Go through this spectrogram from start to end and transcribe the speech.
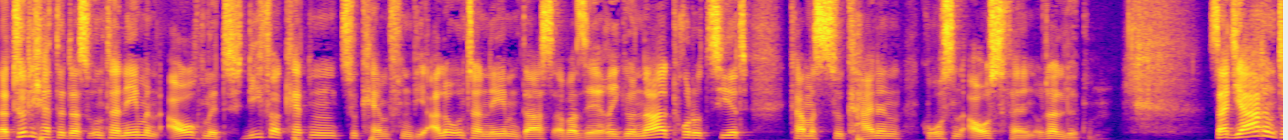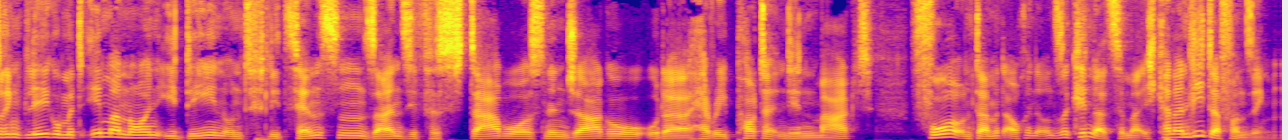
Natürlich hatte das Unternehmen auch mit Lieferketten zu kämpfen, wie alle Unternehmen, da es aber sehr regional produziert, kam es zu keinen großen Ausfällen oder Lücken. Seit Jahren dringt Lego mit immer neuen Ideen und Lizenzen, seien sie für Star Wars, Ninjago oder Harry Potter in den Markt vor und damit auch in unsere Kinderzimmer. Ich kann ein Lied davon singen.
